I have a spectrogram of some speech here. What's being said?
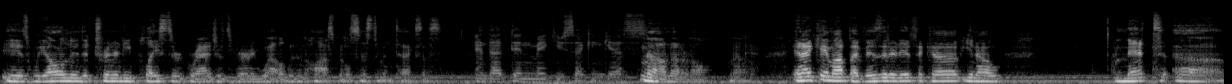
Is we all knew that Trinity placed their graduates very well within the hospital system in Texas. And that didn't make you second guess. No, not at all. No. And I came up. I visited Ithaca. You know, met, uh,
